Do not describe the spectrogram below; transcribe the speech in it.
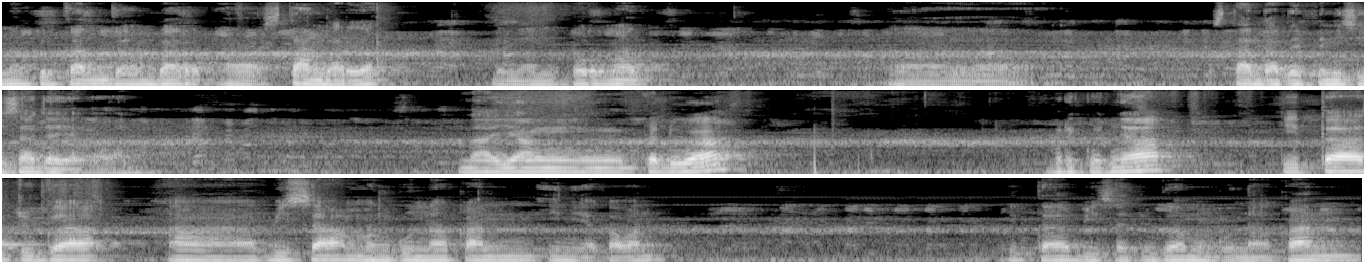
menampilkan gambar uh, standar ya dengan format uh, standar definisi saja ya kawan. Nah yang kedua berikutnya kita juga uh, bisa menggunakan ini ya kawan kita bisa juga menggunakan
